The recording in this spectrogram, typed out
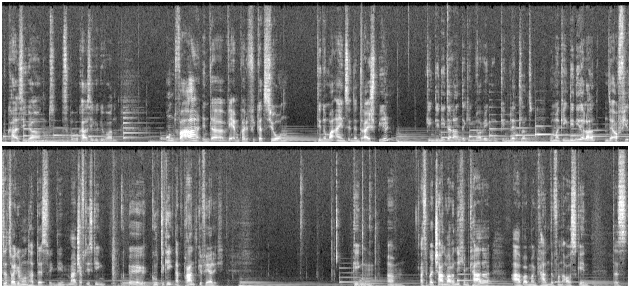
Pokalsieger und Superpokalsieger geworden. Und war in der WM-Qualifikation die Nummer 1 in den drei Spielen gegen die Niederlande, gegen Norwegen und gegen Lettland, wo man gegen die Niederlande auch 4 zu 2 gewonnen hat. Deswegen, die Mannschaft ist gegen äh, gute Gegner brandgefährlich. Gegen ähm, Aserbaidschan war er nicht im Kader, aber man kann davon ausgehen, dass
